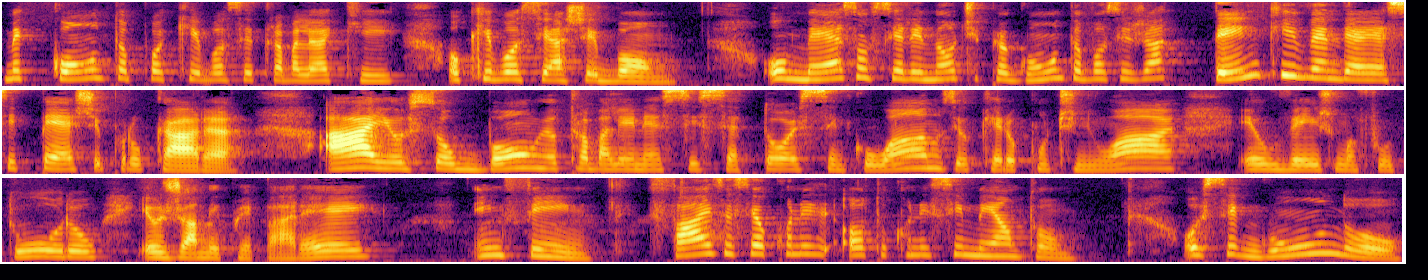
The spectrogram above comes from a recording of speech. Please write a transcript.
Me conta por que você trabalhou aqui, o que você acha bom. Ou mesmo se ele não te pergunta, você já tem que vender esse peixe para o cara. Ah, eu sou bom, eu trabalhei nesse setor cinco anos, eu quero continuar, eu vejo um futuro, eu já me preparei. Enfim, faz esse autoconhecimento. O segundo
